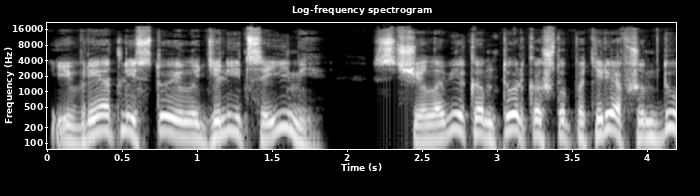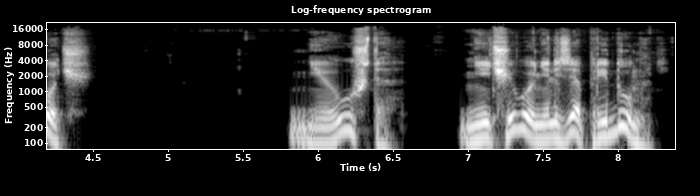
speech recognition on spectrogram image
и вряд ли стоило делиться ими с человеком, только что потерявшим дочь. Неужто ничего нельзя придумать?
